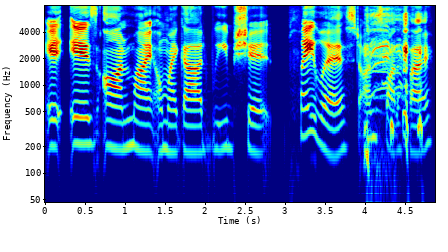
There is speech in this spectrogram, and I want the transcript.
it is on my oh my god weeb shit playlist on Spotify.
